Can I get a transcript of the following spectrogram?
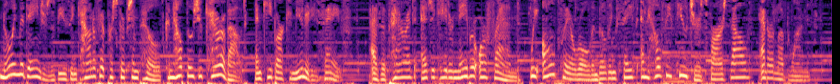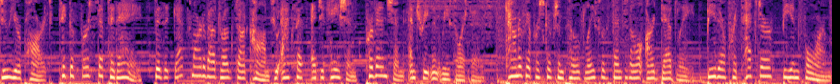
Knowing the dangers of using counterfeit prescription pills can help those you care about and keep our community safe. As a parent, educator, neighbor, or friend, we all play a role in building safe and healthy futures for ourselves and our loved ones. Do your part. Take the first step today. Visit GetSmartAboutDrugs.com to access education, prevention, and treatment resources. Counterfeit prescription pills laced with fentanyl are deadly. Be their protector. Be informed.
